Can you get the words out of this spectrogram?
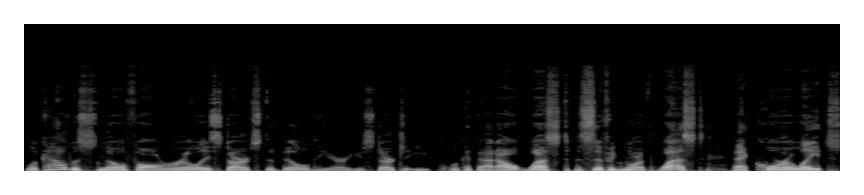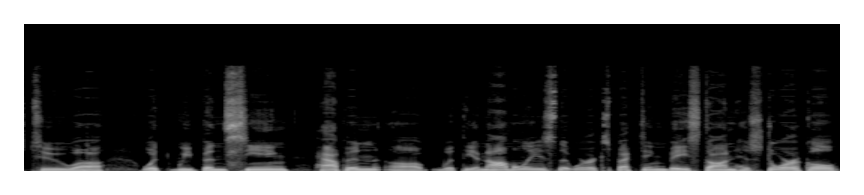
Look how the snowfall really starts to build here. You start to look at that out west, Pacific Northwest. That correlates to uh, what we've been seeing happen uh, with the anomalies that we're expecting based on historical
